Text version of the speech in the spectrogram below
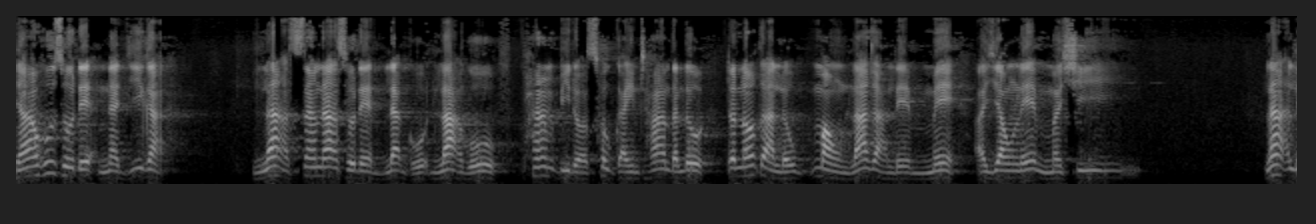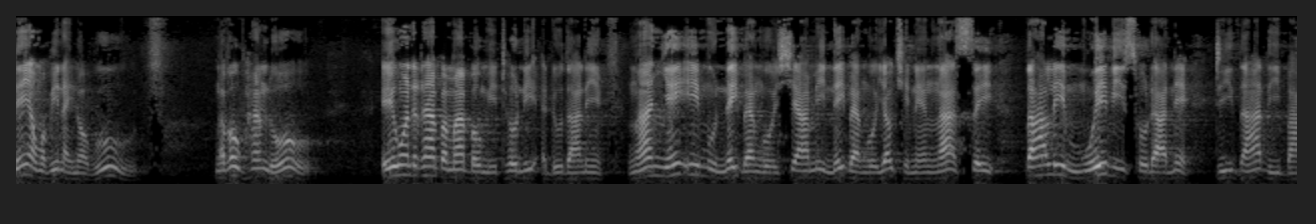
ရာဟုဆိုတဲ့အနတ်ကြီးက လစန္ဒဆိုတဲ့လက်ကိုလကိုဖမ်းပြီးတော့ဆုပ်ကင်ထားတယ်လို့တလောကလုံးမှောင်လကလည်းမဲအယောင်လည်းမရှိလအလင်းရောင်မပေးနိုင်တော့ဘူးငပုတ်ဖန်းတို့ဧဝံတထပမပုံမီထုံဤအတူသားလင်းငါငြိမ့်အိမှုနိဗ္ဗာန်ကိုရှာမိနိဗ္ဗာန်ကိုရောက်ချင်တဲ့ငါစိတ်သားလေးမွေးပြီဆိုတာနဲ့ဒီသားဒီဘာ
